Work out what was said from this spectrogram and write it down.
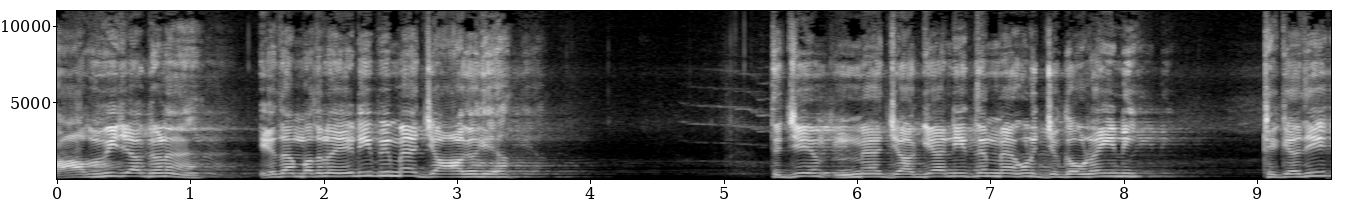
ਆਪ ਵੀ ਜਾਗਣਾ ਇਹਦਾ ਮਤਲਬ ਇਹ ਨਹੀਂ ਵੀ ਮੈਂ ਜਾਗ ਗਿਆ। ਤੇ ਜੇ ਮੈਂ ਜਾਗਿਆ ਨਹੀਂ ਤੇ ਮੈਂ ਹੁਣ ਜਗਾਉਣਾ ਹੀ ਨਹੀਂ। ਠੀਕ ਹੈ ਜੀ?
